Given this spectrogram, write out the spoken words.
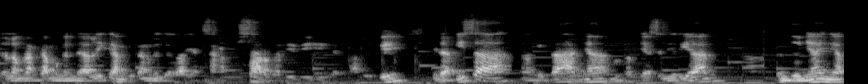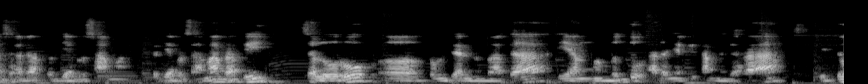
dalam rangka mengendalikan piutang negara yang sangat besar tadi di KPB tidak bisa kita hanya bekerja sendirian tentunya ini harus ada kerja bersama kerja bersama berarti seluruh uh, kementerian lembaga yang membentuk adanya bintang negara itu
